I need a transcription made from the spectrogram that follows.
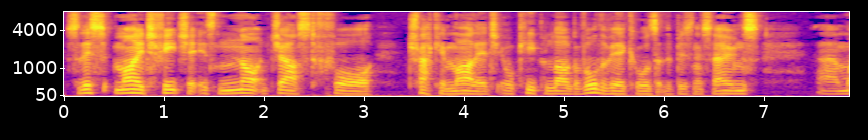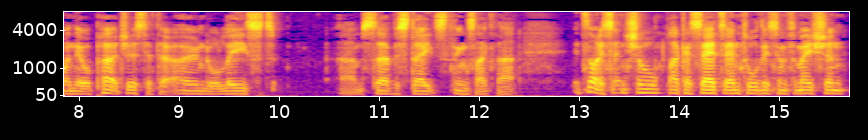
So this mileage feature is not just for tracking mileage. It will keep a log of all the vehicles that the business owns um, when they were purchased, if they're owned or leased, um, service dates, things like that. It's not essential, like I said, to enter all this information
